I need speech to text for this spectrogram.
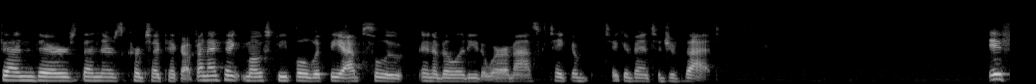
then there's then there's curbside pickup and i think most people with the absolute inability to wear a mask take a take advantage of that if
